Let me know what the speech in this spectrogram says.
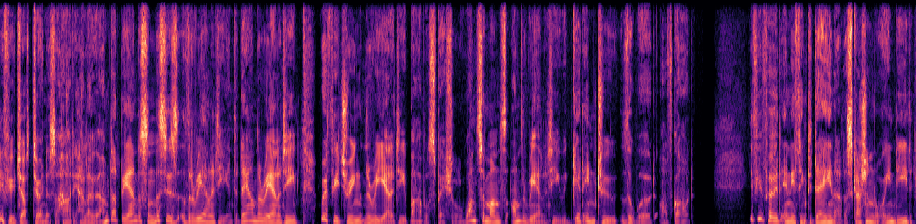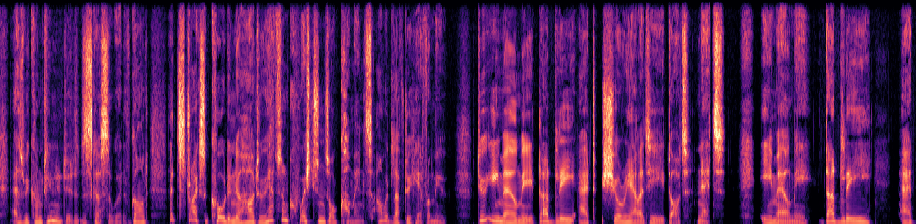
If you just joined us, a hearty hello. I'm Dudley Anderson. This is The Reality, and today on The Reality, we're featuring the Reality Bible Special. Once a month on The Reality, we get into the Word of God. If you've heard anything today in our discussion, or indeed as we continue to discuss the Word of God, that strikes a chord in your heart, or you have some questions or comments, I would love to hear from you. Do email me, dudley at surereality.net. Email me, dudley at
